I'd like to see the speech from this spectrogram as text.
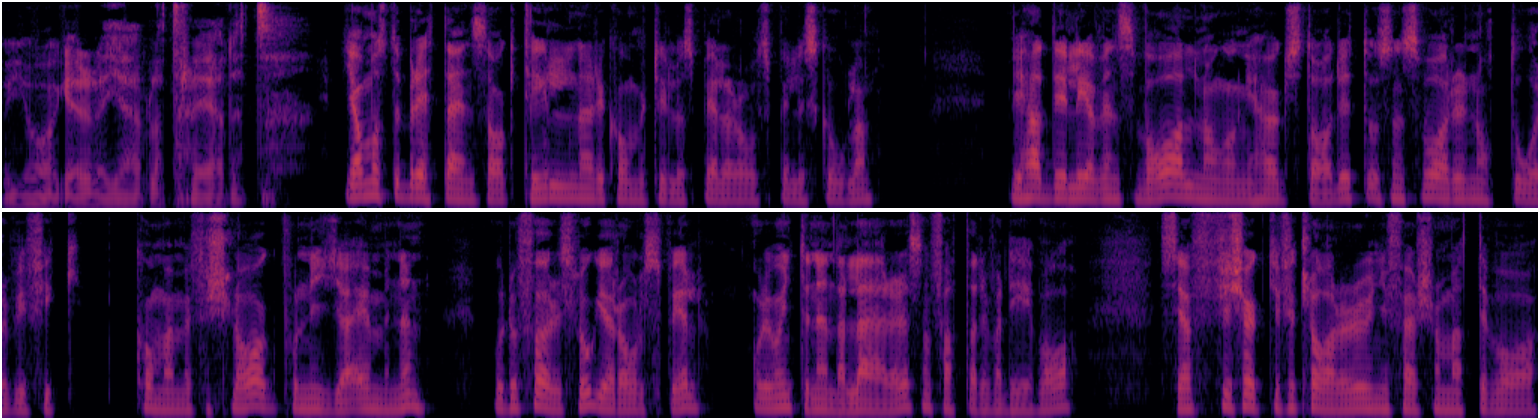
och jagade det där jävla trädet. Jag måste berätta en sak till när det kommer till att spela rollspel i skolan. Vi hade elevens val någon gång i högstadiet och sen så var det något år vi fick komma med förslag på nya ämnen. Och då föreslog jag rollspel. Och det var inte en enda lärare som fattade vad det var. Så jag försökte förklara det ungefär som att det var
